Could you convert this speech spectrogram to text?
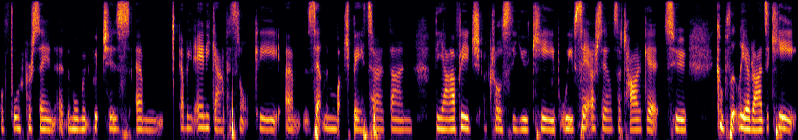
of four percent at the moment, which is um, I mean any gap is not great. Um, certainly much better than the average across the UK. But we've set ourselves a target to completely eradicate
